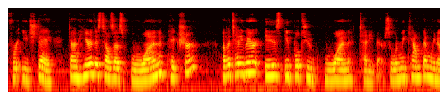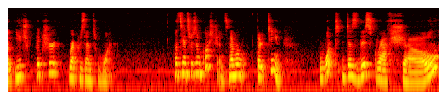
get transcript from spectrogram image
for each day. Down here, this tells us one picture of a teddy bear is equal to one teddy bear. So when we count them, we know each picture represents one. Let's answer some questions. Number 13. What does this graph show?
